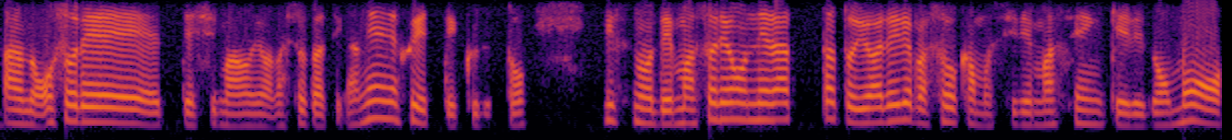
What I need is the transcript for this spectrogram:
あの、恐れてしまうような人たちがね、増えてくると。ですので、まあ、それを狙ったと言われればそうかもしれませんけれども、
